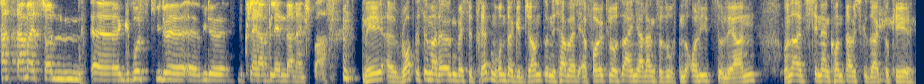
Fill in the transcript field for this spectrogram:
hast damals schon äh, gewusst, wie du, äh, wie du, du kleiner Blender, nein, Spaß. Nee, äh, Rob ist immer da irgendwelche Treppen runtergejumpt und ich habe halt erfolglos ein Jahr lang versucht, einen Olli zu lernen. Und als ich den dann konnte, habe ich gesagt, okay,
